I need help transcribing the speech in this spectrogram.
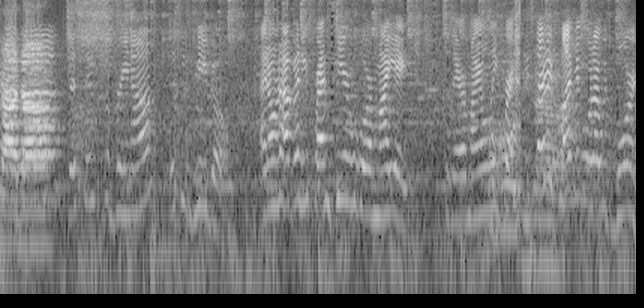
Hi Boulder This is Sabrina. This is Migo. I don't have any friends here who are my age, so they are my only friends. I started climbing when I was born.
